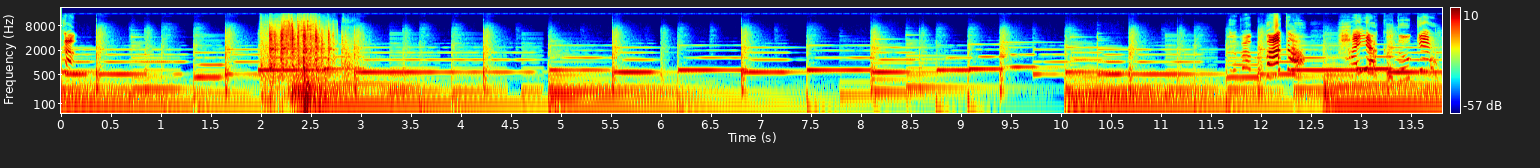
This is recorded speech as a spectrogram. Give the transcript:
カババカ早くどけ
